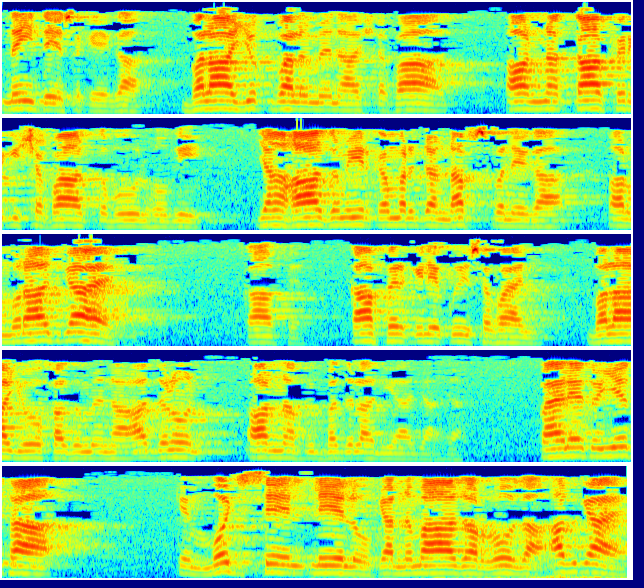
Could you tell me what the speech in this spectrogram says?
نہیں دے سکے گا۔ بلا یقبل میں نہ شفاعت، اور نہ کافر کی شفاعت قبول ہوگی۔ یہاں ہا ضمیر کا مرجع نفس بنے گا۔ اور مراد کیا ہے؟ کافر۔ کافر کے لیے کوئی صفائی نہیں۔ بلا یو خزم نہ عدلون اور نہ کوئی بدلہ لیا جائے گا۔ پہلے تو یہ تھا کہ مجھ سے لے لو، کیا نماز اور روزہ؟ اب کیا ہے؟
